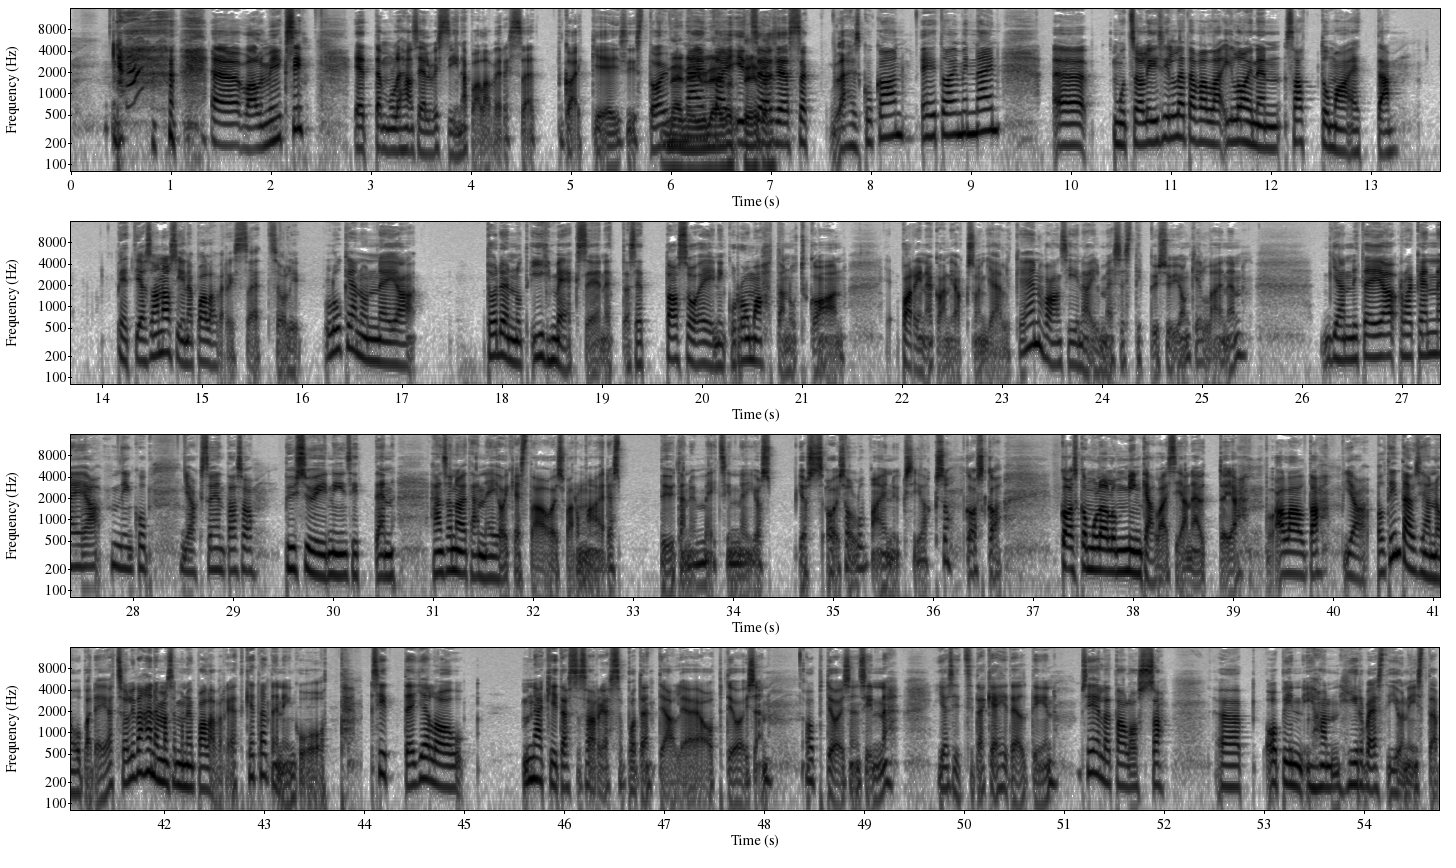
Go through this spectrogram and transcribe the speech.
valmiiksi. Että mullehan selvisi siinä palaverissa, että kaikki ei siis toimi näin. näin tai itse tehdä. asiassa lähes kukaan ei toimi näin. Mutta se oli sillä tavalla iloinen sattuma, että Petja sanoi siinä palaverissa, että se oli lukenut ne ja todennut ihmeekseen, että se taso ei niinku romahtanutkaan parin ekan jakson jälkeen, vaan siinä ilmeisesti pysyi jonkinlainen jännite ja rakenne ja niinku jaksojen taso pysyi, niin sitten hän sanoi, että hän ei oikeastaan olisi varmaan edes pyytänyt meitä sinne, jos, jos olisi ollut vain yksi jakso, koska koska mulla ei ollut minkäänlaisia näyttöjä alalta ja oltiin täysiä nobodyja. Se oli vähän enemmän semmoinen palaveri, että ketä te niinku ootte. Sitten Yellow näki tässä sarjassa potentiaalia ja optioisen, optioisen sinne. Ja sitten sitä kehiteltiin siellä talossa. Ö, opin ihan hirveästi jo niistä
